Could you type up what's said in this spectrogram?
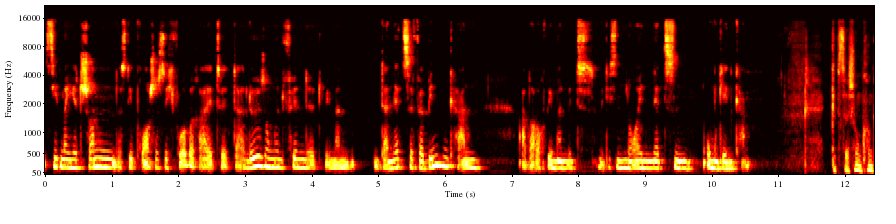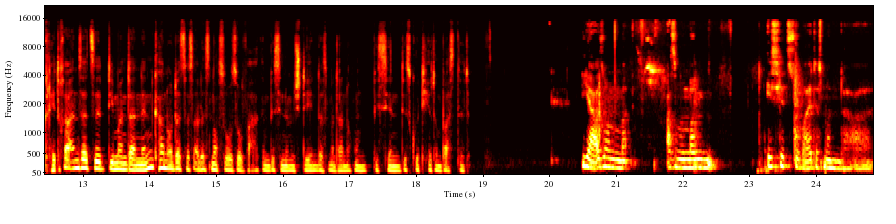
sieht man jetzt schon, dass die Branche sich vorbereitet, da Lösungen findet, wie man da Netze verbinden kann, aber auch wie man mit, mit diesen neuen Netzen umgehen kann. Gibt es da schon konkretere Ansätze, die man da nennen kann, oder ist das alles noch so, so vage, ein bisschen im Stehen, dass man da noch ein bisschen diskutiert und bastelt? Ja, also, also man ist jetzt so weit, dass man da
